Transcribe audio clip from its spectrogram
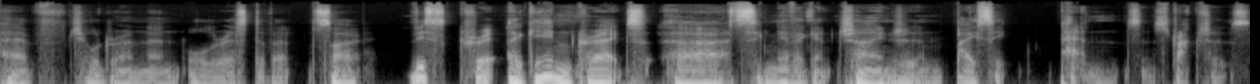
have children and all the rest of it. So this cre- again creates a significant change in basic patterns and structures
